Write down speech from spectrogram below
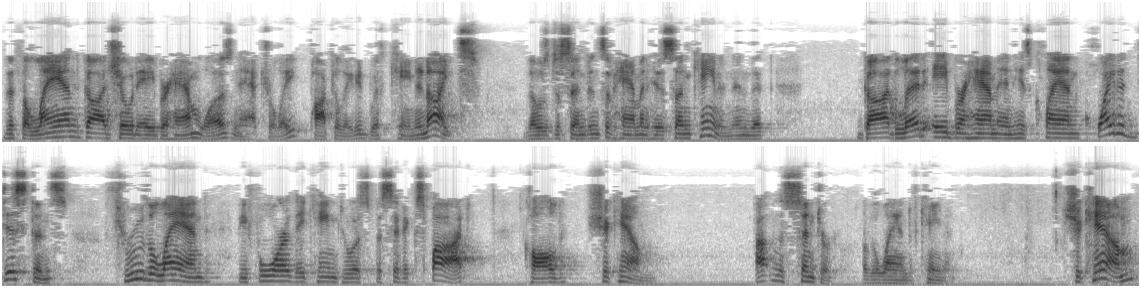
that the land God showed Abraham was naturally populated with Canaanites, those descendants of Ham and his son Canaan, and that God led Abraham and his clan quite a distance through the land before they came to a specific spot called Shechem, out in the center of the land of Canaan. Shechem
